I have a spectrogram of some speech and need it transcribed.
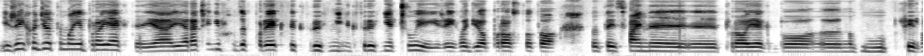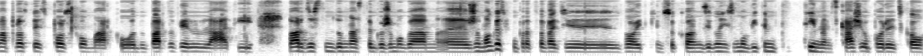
Jeżeli chodzi o te moje projekty, ja, ja raczej nie wchodzę w projekty, których nie, których nie czuję. Jeżeli chodzi o Prosto, to, to to jest fajny e, projekt, bo e, no, firma Prosto jest polską marką od bardzo wielu lat i bardzo jestem dumna z tego, że mogłam, e, że mogę współpracować z Wojtkiem Sokołem, z jego niesamowitym teamem, z Kasią Porycką,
